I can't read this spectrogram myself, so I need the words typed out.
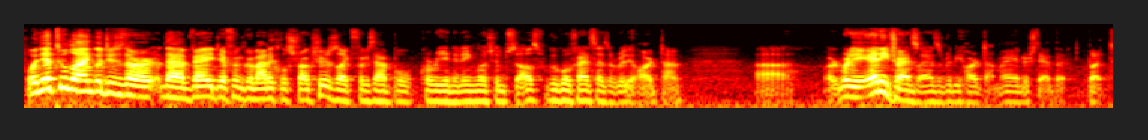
When you have two languages that, are, that have very different grammatical structures, like for example Korean and English themselves, Google Translate has a really hard time. Uh, or really any translate has a really hard time. I understand that, but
